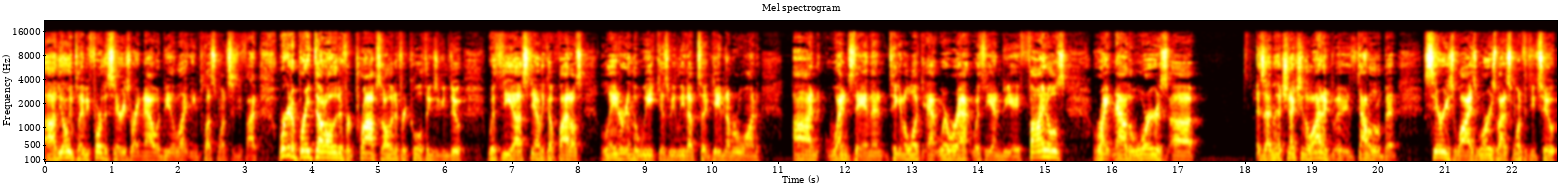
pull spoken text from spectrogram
Uh, the only play before the series right now would be the Lightning plus 165. We're going to break down all the different props and all the different cool things you can do with the uh, Stanley Cup Finals later in the week as we lead up to game number one on Wednesday. And then taking a look at where we're at with the NBA Finals. Right now, the Warriors, uh, as I mentioned, actually the line is down a little bit series wise. Warriors minus 152,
